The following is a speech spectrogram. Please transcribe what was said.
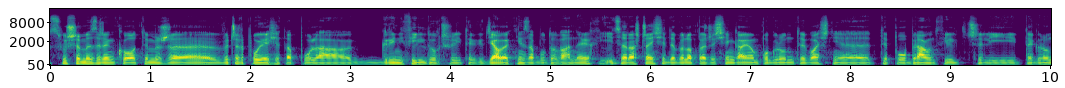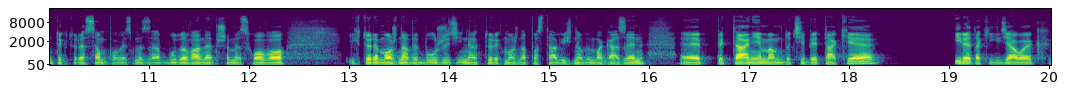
słyszymy z rynku o tym, że wyczerpuje się ta pula greenfieldów, czyli tych działek niezabudowanych i coraz częściej deweloperzy sięgają po grunty właśnie typu brownfield, czyli te grunty, które są powiedzmy zabudowane przemysłowo i które można wyburzyć i na których można postawić nowy magazyn. E, Pytanie mam do Ciebie takie, Ile takich działek,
